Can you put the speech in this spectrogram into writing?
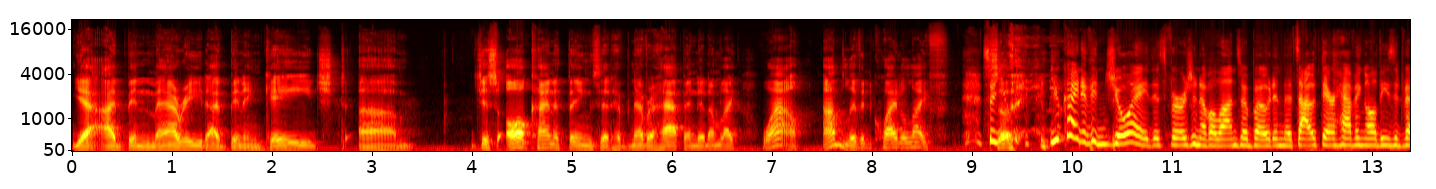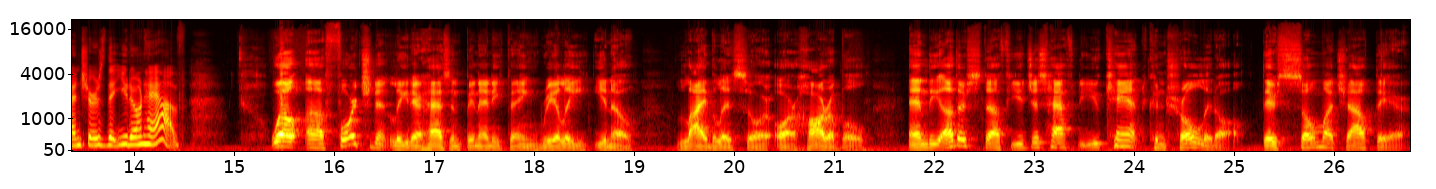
yeah, I've been married, I've been engaged, um, just all kind of things that have never happened. And I'm like, wow, I'm living quite a life. So, so you, you kind of enjoy this version of Alonzo Bodden that's out there having all these adventures that you don't have. Well, uh, fortunately, there hasn't been anything really, you know, libelous or, or horrible. And the other stuff, you just have to, you can't control it all. There's so much out there,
